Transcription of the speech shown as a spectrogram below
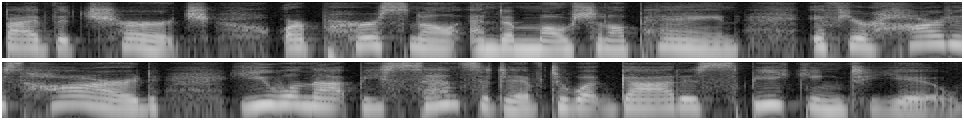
by the church or personal and emotional pain? If your heart is hard, you will not be sensitive to what God is speaking to you.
